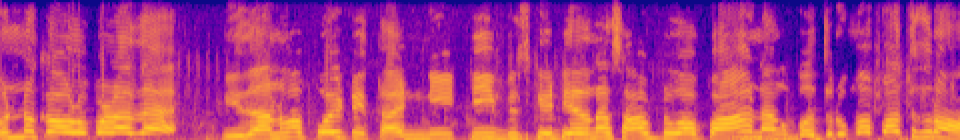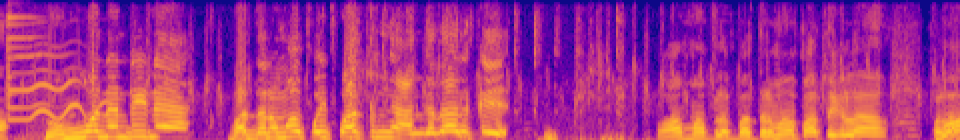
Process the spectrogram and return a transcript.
ஒன்றும் கவலைப்படாத. நிதானமா போயிட்டு தண்ணி டீ பிஸ்கெட் எதனா சாப்பிட்டு வாப்பா. நாங்க பத்திரமா பாத்துக்கிறோம் ரொம்ப நன்றிண்ணே. பத்திரமா போய் பாத்துங்க அங்கதான் இருக்கு. வா மாப்பிள பத்திரமா பாத்துக்கலாம் வா?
